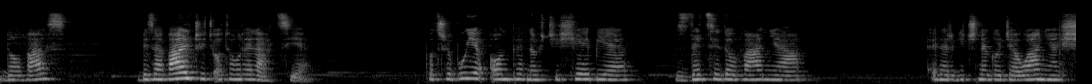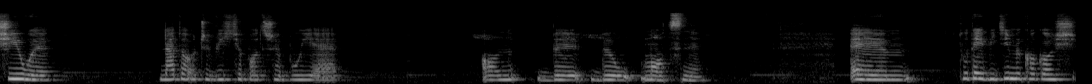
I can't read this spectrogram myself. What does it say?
do Was, by zawalczyć o tą relację. Potrzebuje on pewności siebie, zdecydowania, energicznego działania, siły. Na to oczywiście potrzebuje on, by był mocny. Tutaj widzimy kogoś,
